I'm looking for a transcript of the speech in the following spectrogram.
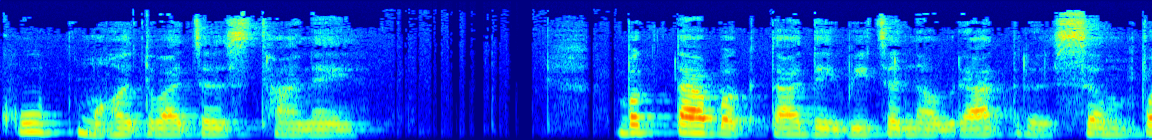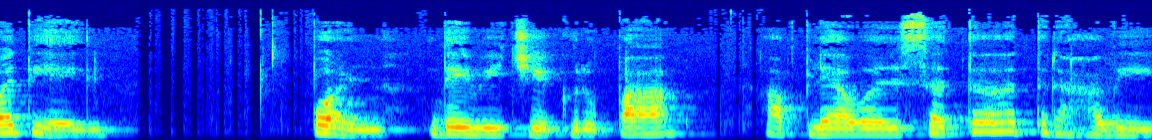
खूप महत्त्वाचं स्थान आहे. बघता बघता देवीचं नवरात्र संपत येईल. पण देवीची कृपा आपल्यावर सतत राहावी.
